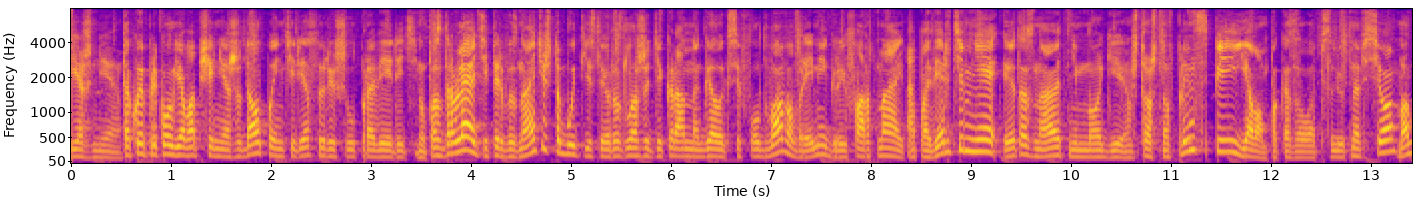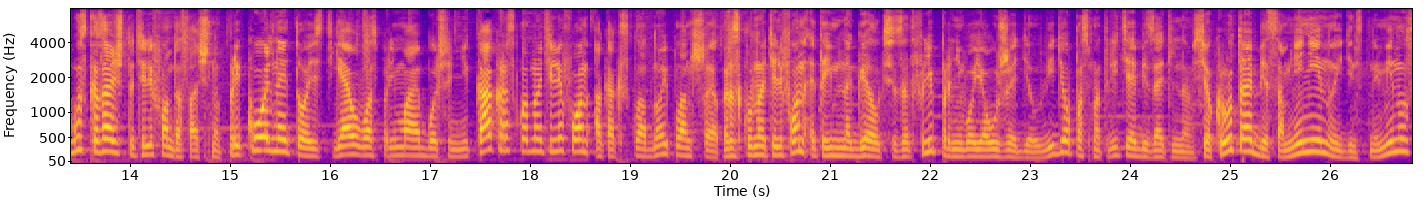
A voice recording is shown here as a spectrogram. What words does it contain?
прежнее. Такой прикол я вообще не ожидал, по интересу решил проверить. Ну поздравляю, теперь вы знаете, что будет, если разложить экран на Galaxy Fold 2 во время игры Fortnite. А поверьте мне, это знают немногие. Что ж, ну в принципе, я вам показал абсолютно все. Могу сказать, что телефон достаточно прикольный, то есть я его воспринимаю больше не как раскладной телефон, а как складной планшет. Раскладной телефон это именно Galaxy Z Flip, про него я уже делал видео, посмотрите обязательно. Все круто, без сомнений, но единственный минус,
